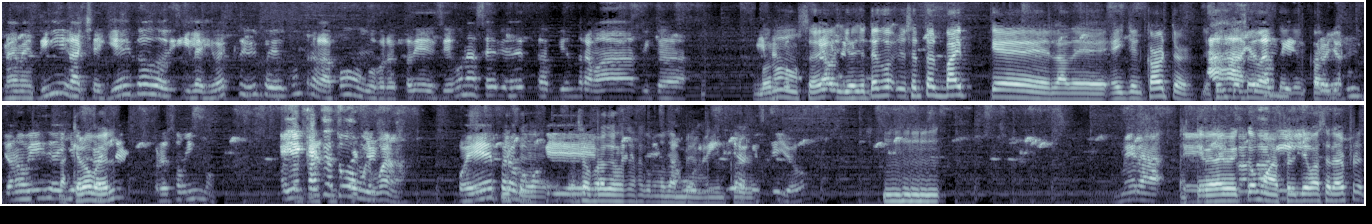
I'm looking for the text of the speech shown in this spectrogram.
Me metí, la chequeé y todo, y les iba a escribir, pero yo contra la pongo, pero después dije, si es una serie de estas bien dramática. Bueno, no sé. Yo, yo tengo, yo siento el vibe que la de Agent Carter. Yo siento Ajá, yo vibe de también, Agent pero yo, Carter. yo no vi de Las Agent quiero ver. Carter, por eso mismo. Porque Carter estuvo muy Carter- buena. Pues, pero Sí, sí, como que... Eso fue lo que José recomendó también. Agent aburrida, Carter. qué sé yo. Mira. Hay eh, que ver a ver cómo aquí- Alfred llegó a ser Alfred.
